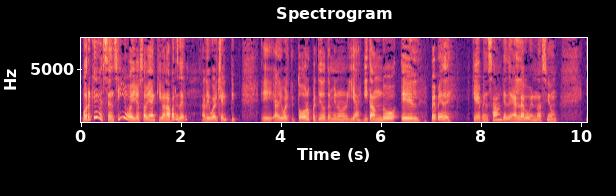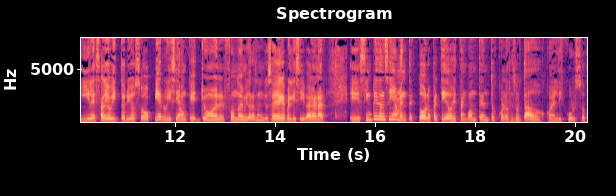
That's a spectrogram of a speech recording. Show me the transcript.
¿Por qué? Sencillo, ellos sabían que iban a perder, al igual que el PIB, al igual que todos los partidos de minoría, quitando el PPD, que pensaban que tenían la gobernación y le salió victorioso Pierluisi, aunque yo en el fondo de mi corazón yo sabía que Pierluisi iba a ganar. Eh, simple y sencillamente, todos los partidos están contentos con los resultados, con el discurso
